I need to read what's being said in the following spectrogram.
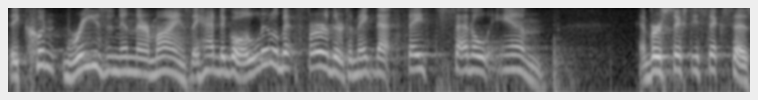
they couldn't reason in their minds. They had to go a little bit further to make that faith settle in. And verse 66 says,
